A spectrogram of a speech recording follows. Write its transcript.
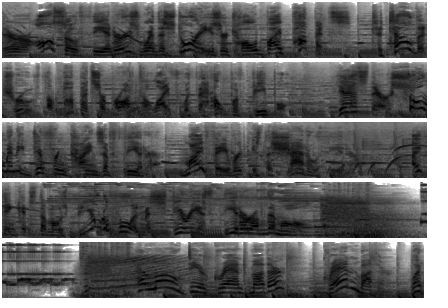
There are also theaters where the stories are told by puppets. To tell the truth, the puppets are brought to life with the help of people. Yes, there are so many different kinds of theater. My favorite is the Shadow Theater. I think it's the most beautiful and mysterious theater of them all. Hello, dear grandmother. Grandmother, what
